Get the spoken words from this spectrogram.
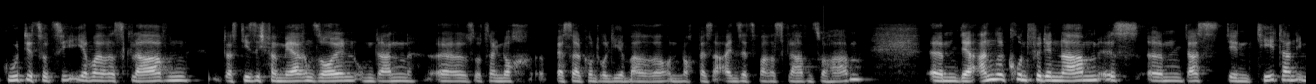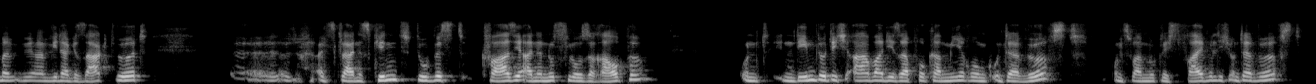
gut dissoziierbare Sklaven, dass die sich vermehren sollen, um dann sozusagen noch besser kontrollierbare und noch besser einsetzbare Sklaven zu haben. Ähm, der andere Grund für den Namen ist, ähm, dass den Tätern immer wieder gesagt wird, äh, als kleines Kind, du bist quasi eine nutzlose Raupe. Und indem du dich aber dieser Programmierung unterwirfst, und zwar möglichst freiwillig unterwirfst,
